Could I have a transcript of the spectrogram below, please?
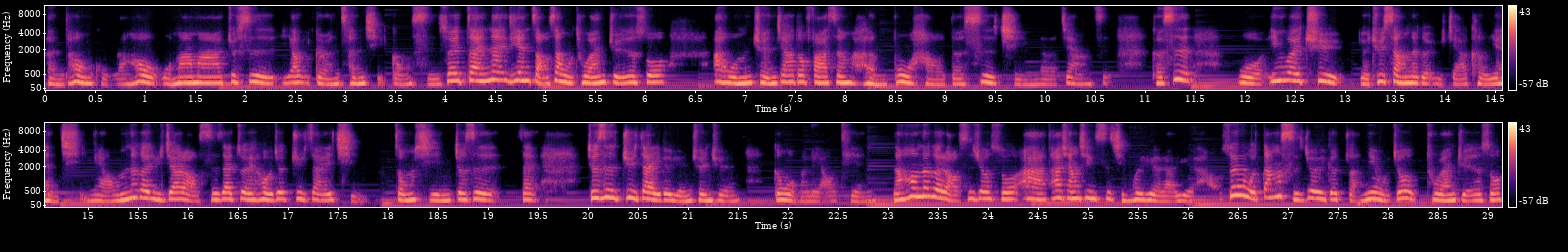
很痛苦。然后我妈妈就是要一个人撑起公司。所以在那一天早上，我突然觉得说。啊，我们全家都发生很不好的事情了，这样子。可是我因为去有去上那个瑜伽课，也很奇妙。我们那个瑜伽老师在最后就聚在一起，中心就是在就是聚在一个圆圈圈跟我们聊天。然后那个老师就说啊，他相信事情会越来越好。所以我当时就一个转念，我就突然觉得说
